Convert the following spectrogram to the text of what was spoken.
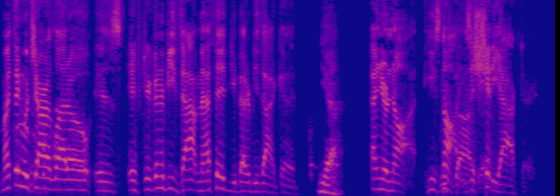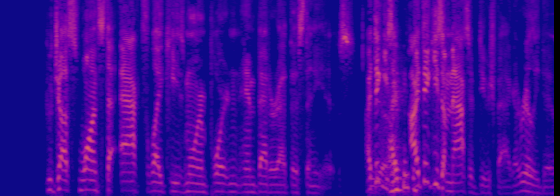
my thing with Jared Leto is if you're going to be that method, you better be that good. Yeah. And you're not. He's He's not. not, He's a yeah. shitty actor who just wants to act like he's more important and better at this than he is. I think Yeah. he's. I I think- think, he's a massive douchebag. I really do.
